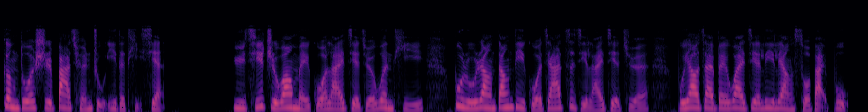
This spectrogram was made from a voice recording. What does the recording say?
更多是霸权主义的体现。与其指望美国来解决问题，不如让当地国家自己来解决，不要再被外界力量所摆布。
